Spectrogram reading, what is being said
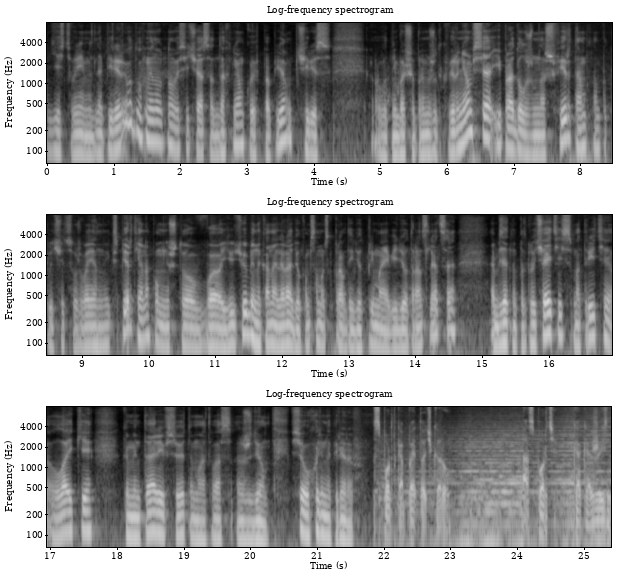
Есть время для перерыва двухминутного. Сейчас отдохнем, кофе попьем. Через вот небольшой промежуток вернемся и продолжим наш эфир. Там к нам подключится уже военный эксперт. Я напомню, что в YouTube на канале радио «Комсомольская правда» идет прямая видеотрансляция. Обязательно подключайтесь, смотрите, лайки, комментарии. Все это мы от вас ждем. Все, уходим на перерыв. sportkp.ru О спорте, как о жизни.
